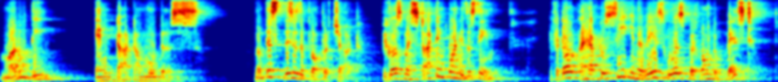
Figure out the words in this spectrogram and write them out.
Maruti and Tata Motors. Now this, this is the proper chart because my starting point is the same. If at all I have to see in a race who has performed the best,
